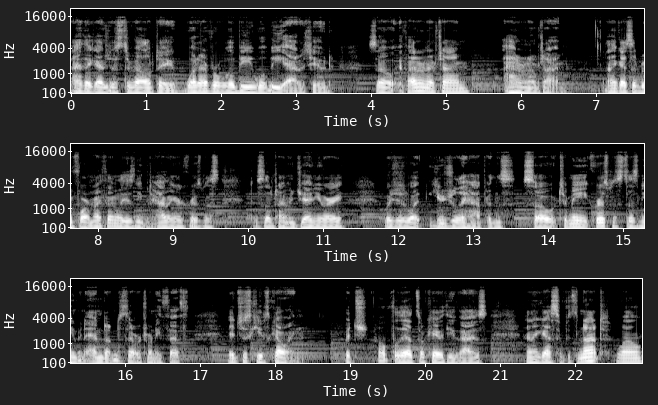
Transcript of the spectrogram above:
I think I've just developed a whatever will be, will be attitude. So if I don't have time, I don't have time. I think I said before, my family isn't even having our Christmas till sometime in January, which is what usually happens. So to me, Christmas doesn't even end on December 25th. It just keeps going. Which hopefully that's okay with you guys. And I guess if it's not, well,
